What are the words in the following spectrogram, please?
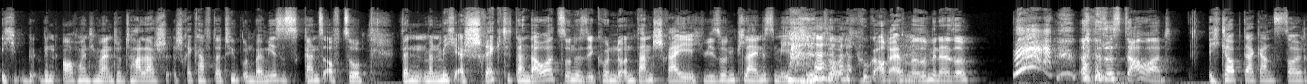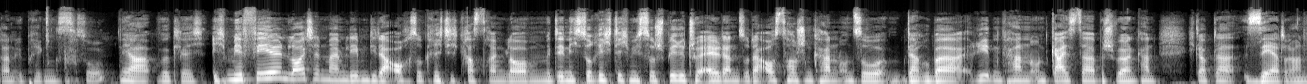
ich bin auch manchmal ein totaler sch- schreckhafter Typ und bei mir ist es ganz oft so, wenn man mich erschreckt, dann dauert so eine Sekunde und dann schreie ich wie so ein kleines Mädchen. So, ich gucke auch erstmal so mit einer so, also es dauert. Ich glaube da ganz doll dran übrigens. Ach so. Ja, wirklich. Ich, mir fehlen Leute in meinem Leben, die da auch so richtig krass dran glauben, mit denen ich so richtig mich so spirituell dann so da austauschen kann und so darüber reden kann und Geister beschwören kann. Ich glaube da sehr dran.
